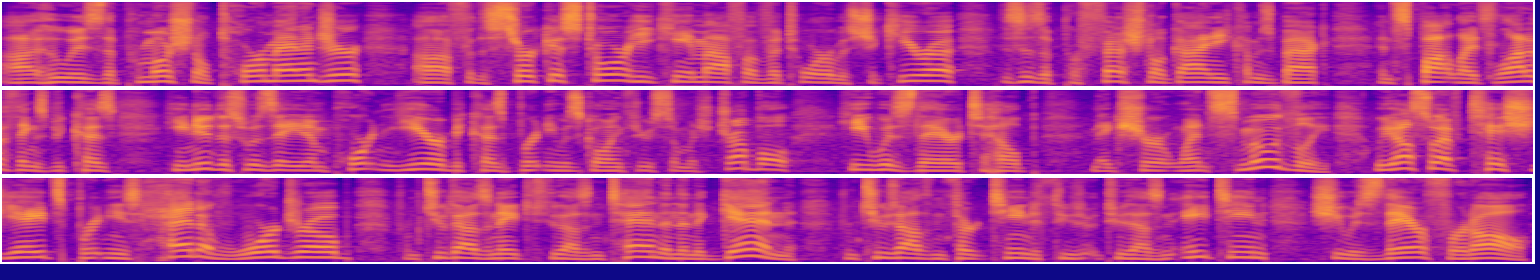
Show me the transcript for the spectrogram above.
uh, who is the promotional tour manager uh, for the Circus Tour. He came off of a tour with Shakira. This is a professional guy, and he comes back and spotlights a lot of things because he knew this was an important year because Britney was going through so much trouble. He was there to help make sure it went smoothly. We also have Tish Yates, Britney's head of wardrobe from 2008 to 2010, and then again from 2013 to 2018. She was there for it all.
